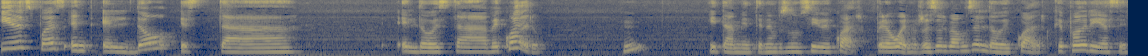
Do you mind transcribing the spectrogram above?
Y después en el do está el do está B cuadro. Y también tenemos un si B cuadro. Pero bueno, resolvamos el do B cuadro. ¿Qué podría ser?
